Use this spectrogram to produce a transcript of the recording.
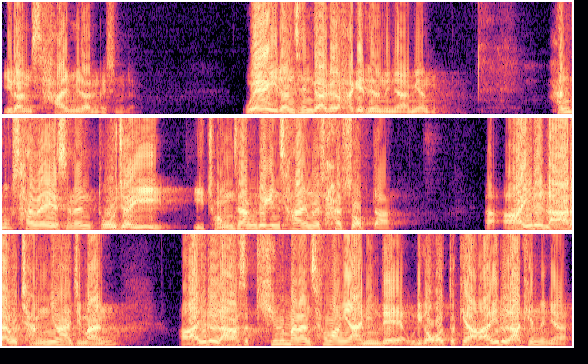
이런 삶이라는 것입니다. 왜 이런 생각을 하게 되었느냐 하면 한국 사회에서는 도저히 이 정상적인 삶을 살 수 없다. 아, 아이를 낳으라고 장려하지만 아이를 낳아서 키울 만한 상황이 아닌데 우리가 어떻게 아이를 낳겠느냐.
